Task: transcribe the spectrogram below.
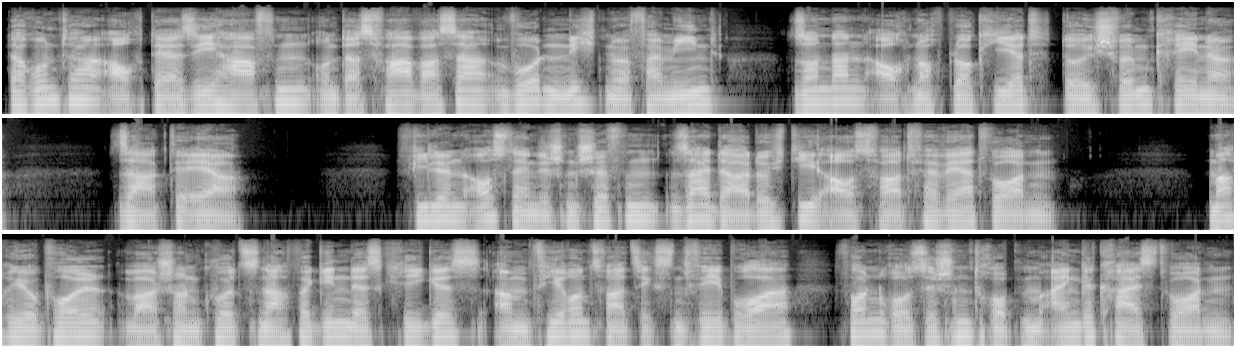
darunter auch der Seehafen und das Fahrwasser, wurden nicht nur vermint, sondern auch noch blockiert durch Schwimmkräne, sagte er. Vielen ausländischen Schiffen sei dadurch die Ausfahrt verwehrt worden. Mariupol war schon kurz nach Beginn des Krieges am 24. Februar von russischen Truppen eingekreist worden.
